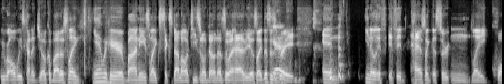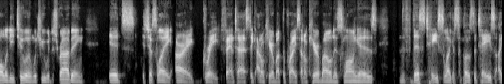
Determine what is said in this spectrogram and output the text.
we were always kind of joke about it. It's like, yeah, we're here Bonnie's like six dollar artisanal donuts or what have you. It's like this is yeah. great. And you know, if if it has like a certain like quality to it, which you were describing, it's it's just like, all right, great, fantastic. I don't care about the price. I don't care about as long as this tastes like it's supposed to taste. I,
